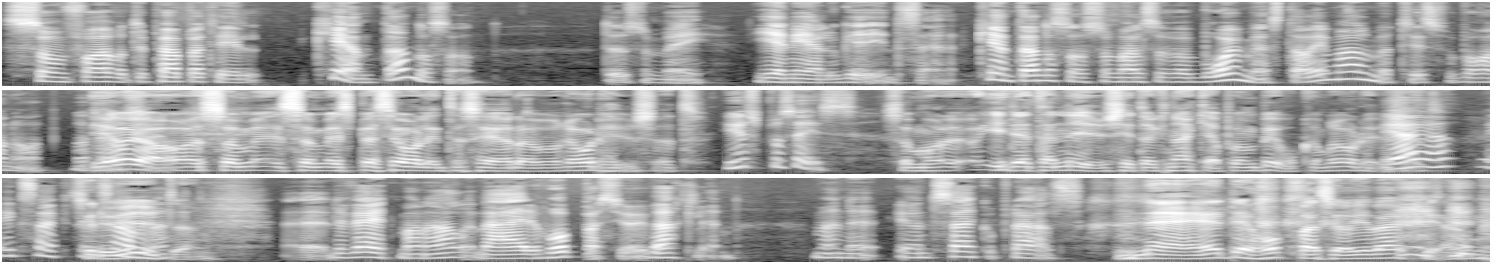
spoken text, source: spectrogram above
som för övrigt är pappa till Kent Andersson, du som är genealogin. Kent Andersson som alltså var borgmästare i Malmö tills för bara något, något Ja, år sedan. ja, som, som är specialintresserad av rådhuset. Just precis. Som i detta nu sitter och knackar på en bok om rådhuset. Ja, ja, exakt. Ska du ge ut den? Eh, Det vet man aldrig. Nej, det hoppas jag ju verkligen. Men eh, jag är inte säker på det alls. Nej, det hoppas jag ju verkligen.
